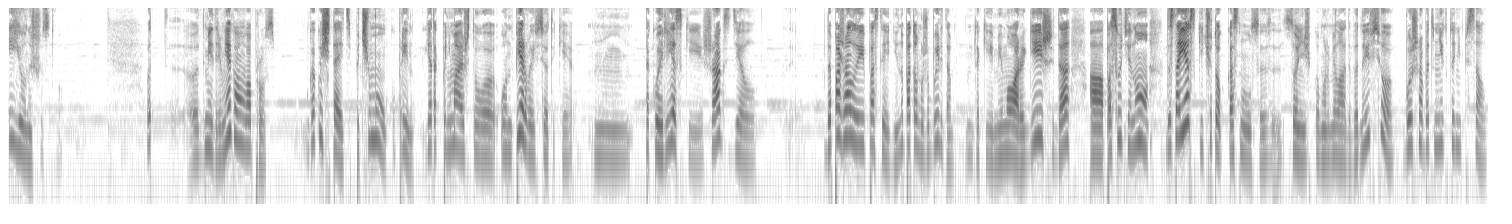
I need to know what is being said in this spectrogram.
и юношеству. Вот, э, Дмитрий, у меня к вам вопрос. Как вы считаете, почему Куприн, я так понимаю, что он первый все-таки такой резкий шаг сделал, Да, пожалуй, и последний. Ну, потом уже были там такие мемуары гейши, да. А, по сути, ну, Достоевский чуток коснулся э, Сонечка Мармеладова, ну и все. Больше об этом никто не писал.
